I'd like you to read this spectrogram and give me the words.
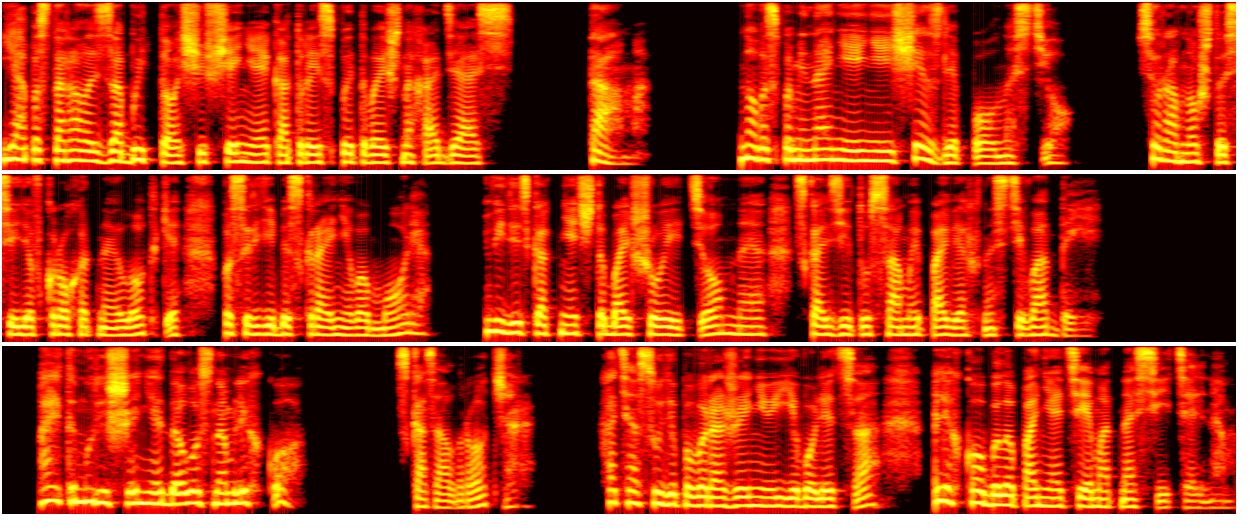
Я постаралась забыть то ощущение, которое испытываешь, находясь там. Но воспоминания не исчезли полностью. Все равно, что сидя в крохотной лодке посреди бескрайнего моря, видеть, как нечто большое и темное скользит у самой поверхности воды. «Поэтому решение далось нам легко», — сказал Роджер, хотя, судя по выражению его лица, легко было понятием относительным.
